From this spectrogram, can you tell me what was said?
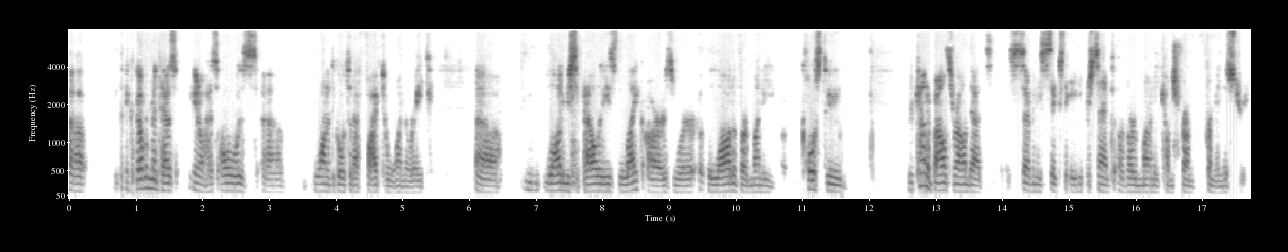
Uh, the government has you know has always uh, wanted to go to that five to one rate. Uh, a lot of municipalities like ours, where a lot of our money, close to, we kind of bounce around that 76 to 80% of our money comes from from industry.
